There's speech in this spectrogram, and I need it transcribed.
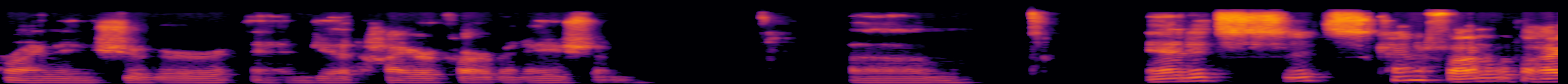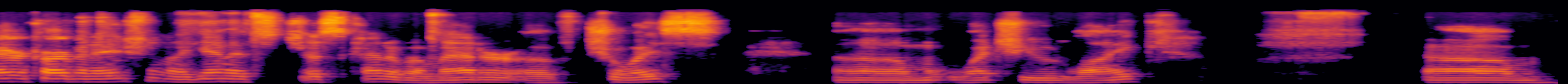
priming sugar and get higher carbonation. Um, and it's, it's kind of fun with the higher carbonation. Again, it's just kind of a matter of choice, um, what you like. Um,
